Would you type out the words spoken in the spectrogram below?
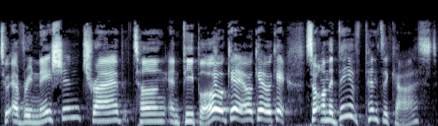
to every nation, tribe, tongue, and people. Okay, okay, okay. So on the day of Pentecost,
